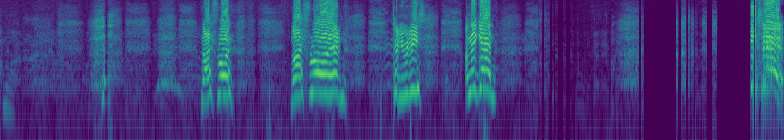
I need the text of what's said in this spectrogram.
Come on. nice run. Nice run. Can you release? And again. Release it.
